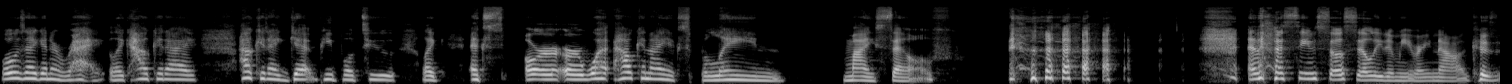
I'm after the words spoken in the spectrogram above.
what was I going to write? Like how could I how could I get people to like ex or or what how can I explain myself? and that seems so silly to me right now cuz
